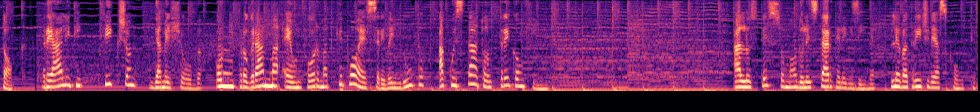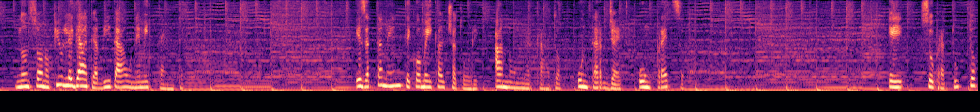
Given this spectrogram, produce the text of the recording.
Talk, reality, fiction, game show, ogni programma è un format che può essere venduto, acquistato oltre confini. Allo stesso modo le star televisive, levatrici di ascolti, non sono più legate a vita a un emittente esattamente come i calciatori, hanno un mercato, un target, un prezzo. E, soprattutto,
